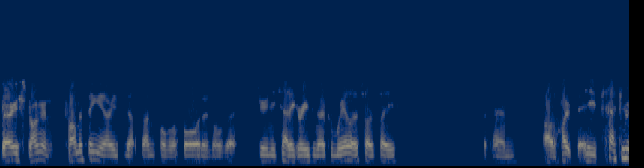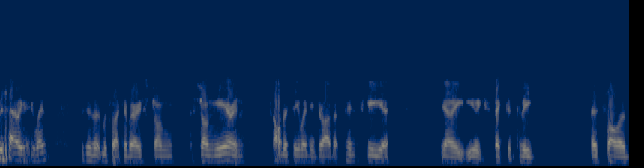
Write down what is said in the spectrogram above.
very strong and promising. You know, he's not done Formula Ford and all the junior categories and open wheelers. So I'd say um, I would hope that he's happy with how he went because it looked like a very strong strong year. And obviously, when you drive at Penske, you, you know you expect it to be a solid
